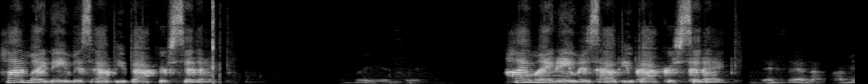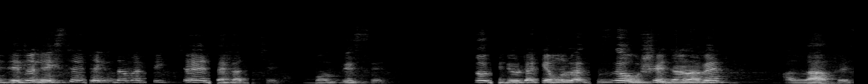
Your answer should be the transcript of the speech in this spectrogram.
Hi, my name is Siddiq. হয়ে গেছে। Hi, my name is Abu Bakr Siddiq. দেখছেন আমি যেটা লিখছি এটা কিন্তু আমার পিকচারে দেখাচ্ছে বলতেছে। তো ভিডিওটা কেমন লাগছে অবশ্যই জানাবেন। আল্লাহ হাফেজ।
